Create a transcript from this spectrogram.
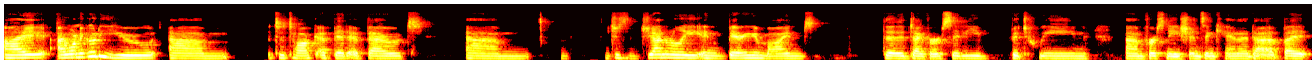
I I want to go to you um, to talk a bit about um, just generally and bearing in mind the diversity between um, First Nations in Canada, but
